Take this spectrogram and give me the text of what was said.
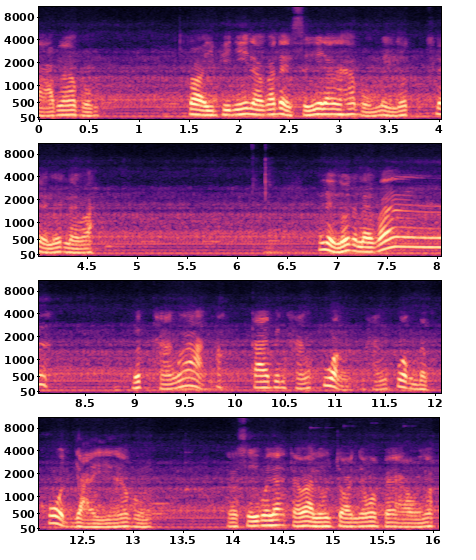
สามนะครับผมก็อีพีนี้เราก็ได้ซื้อแล้วนะครับผมไม่ลดเรียกรถอะไรวะเขาเรียกรถอะไรวะ รถหางลากกลายเป็นหางพ่วง หางพ่วงแบบโคตรใหญ่นะครับผม เราซื้อมาแล้วแต่ว่าลุงจรยังไม่ไปเอาเนาะ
